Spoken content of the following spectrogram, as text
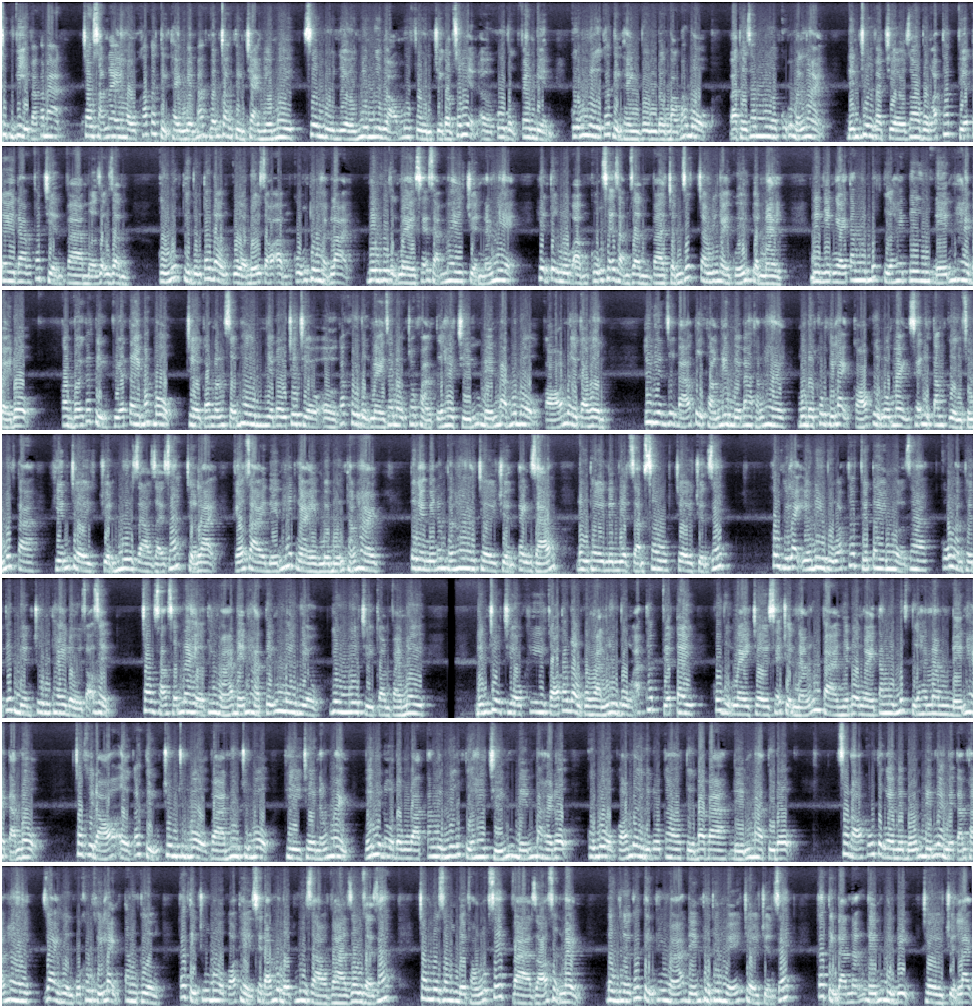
Thưa quý vị và các bạn, trong sáng nay hầu khắp các tỉnh thành miền Bắc vẫn trong tình trạng nhiều mây, sương mù nhiều nhưng mưa nhỏ mưa phùn chỉ còn xuất hiện ở khu vực ven biển cũng như các tỉnh thành vùng đồng bằng Bắc Bộ và thời gian mưa cũng ngắn lại. Đến trưa và chiều do vùng áp thấp phía Tây đang phát triển và mở rộng dần. Cùng lúc thì vùng tác động của đới gió ẩm cũng thu hẹp lại nên khu vực này sẽ giảm mây chuyển nắng nhẹ. Hiện tượng nồm ẩm cũng sẽ giảm dần và chấm dứt trong những ngày cuối tuần này. Nền nhiệt ngày tăng lên mức từ 24 đến 27 độ. Còn với các tỉnh phía Tây Bắc Bộ, trời có nắng sớm hơn, nhiệt độ trưa chiều ở các khu vực này dao động trong khoảng từ 29 đến 31 độ, có nơi cao hơn. Tuy nhiên dự báo từ khoảng đêm 13 tháng 2, một đợt không khí lạnh có cường độ mạnh sẽ được tăng cường xuống nước ta, khiến trời chuyển mưa rào rải rác trở lại, kéo dài đến hết ngày 14 tháng 2. Từ ngày 15 tháng 2 trời chuyển tạnh giáo, đồng thời nền nhiệt giảm sâu, trời chuyển rét. Không khí lạnh yếu đi vùng áp thấp phía Tây mở ra cũng làm thời tiết miền Trung thay đổi rõ rệt. Trong sáng sớm nay ở Thanh Hóa đến Hà Tĩnh mây nhiều nhưng mưa chỉ còn vài nơi. Đến trưa chiều khi có tác động của hoàn lưu vùng áp thấp phía Tây, khu vực này trời sẽ chuyển nắng và nhiệt độ ngày tăng lên mức từ 25 đến 28 độ. Trong khi đó, ở các tỉnh Trung Trung Bộ và Nam Trung Bộ thì trời nắng mạnh với nhiệt độ đồng loạt tăng lên ngưỡng từ 29 đến 32 độ, cục bộ có nơi nhiệt độ cao từ 33 đến 34 độ. Sau đó cũng từ ngày 14 đến ngày 18 tháng 2, do ảnh hưởng của không khí lạnh tăng cường, các tỉnh Trung Bộ có thể sẽ đón một đợt mưa rào và rông rải rác. Trong mưa rông đề phòng lốc xét và gió giật mạnh. Đồng thời các tỉnh Thanh Hóa đến Thừa Thiên Huế trời chuyển rét, các tỉnh Đà Nẵng đến Bình Định trời chuyển lạnh.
